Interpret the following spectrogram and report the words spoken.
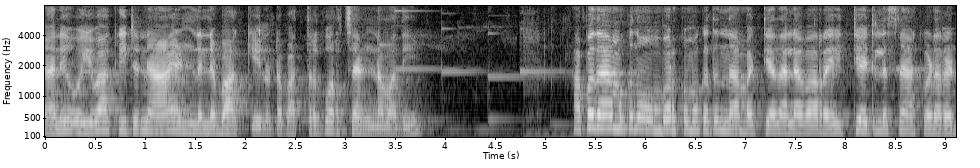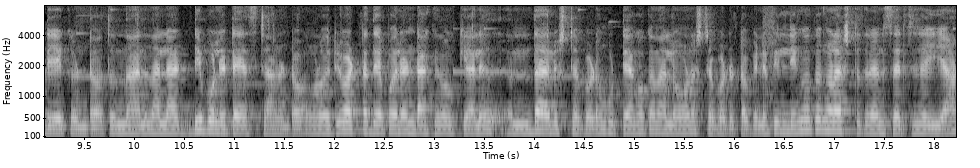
ഞാൻ ഒഴിവാക്കിയിട്ട് തന്നെ ആ എണ്ണ തന്നെ ബാക്കിയായിരുന്നു കേട്ടോ അപ്പോൾ അത്രയ്ക്ക് കുറച്ച് എണ്ണ മതി. അപ്പോൾ ഇതാ നമുക്ക് നോമ്പ് തുറക്കുമ്പോൾ ഒക്കെ തിന്നാൻ പറ്റിയ നല്ല വെറൈറ്റി ആയിട്ടുള്ള സ്നാക്ക് ഇവിടെ റെഡി കേട്ടോ തിന്നാൻ നല്ല അടിപൊളി ടേസ്റ്റ് ആണ് കേട്ടോ നിങ്ങൾ ഒരു വട്ടം ഇതേപോലെ ഉണ്ടാക്കി നോക്കിയാൽ എന്തായാലും ഇഷ്ടപ്പെടും. കുട്ടികൾക്കൊക്കെ നല്ലോണം ഇഷ്ടപ്പെടും കേട്ടോ പിന്നെ ഫില്ലിംഗ് ഒക്കെ നിങ്ങളെ ഇഷ്ടത്തിനനുസരിച്ച് ചെയ്യാം.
